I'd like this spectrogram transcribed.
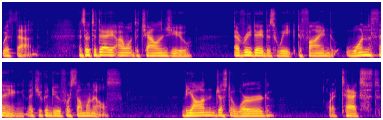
with that? And so today I want to challenge you every day this week to find one thing that you can do for someone else beyond just a word or a text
